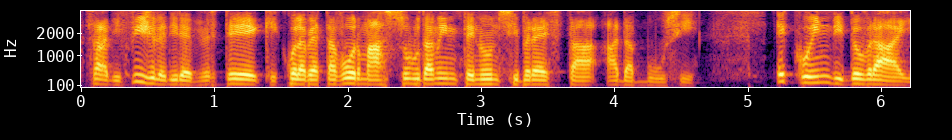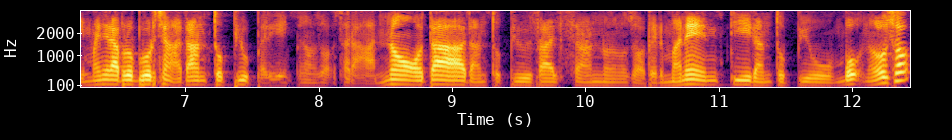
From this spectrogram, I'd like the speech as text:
sarà difficile dire per te che quella piattaforma assolutamente non si presta ad abusi. E quindi dovrai in maniera proporzionata tanto più per esempio so, sarà nota tanto più i file saranno so, permanenti tanto più boh, non lo so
